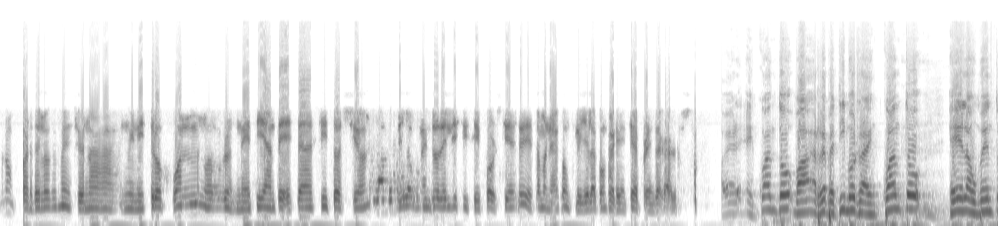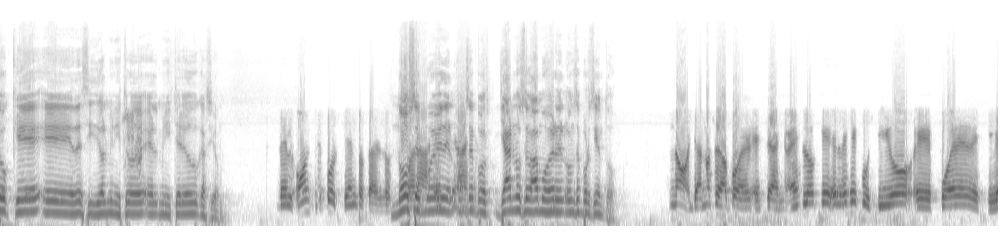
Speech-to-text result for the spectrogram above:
Bueno, parte de lo que menciona el ministro Juan Manuel Brunetti ante esta situación, el aumento del 16%, y de esta manera concluye la conferencia de prensa, Carlos. A ver, ¿en cuánto, va, repetimos ¿en cuánto es el aumento que eh, decidió el ministro el Ministerio de Educación? Del 11%, Carlos. No se mueve del 11%, este ya no se va a mover el 11%. No, ya no se va a poder este año. Es lo que el Ejecutivo eh, puede decir.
